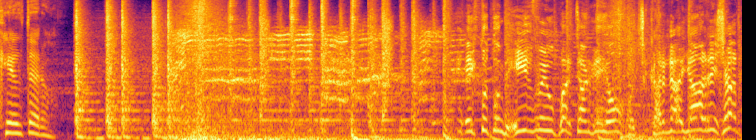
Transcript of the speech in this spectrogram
खेलते रहो। एक तो तुम हील में ऊपर चढ़ गई हो। कुछ करना यार ऋषभ।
